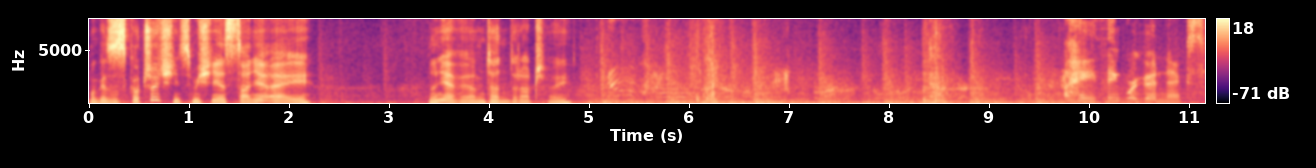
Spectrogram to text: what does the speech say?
Mogę zaskoczyć? Nic mi się nie stanie? Ej. No nie wiem, tędy raczej. I think we're good, Nix.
